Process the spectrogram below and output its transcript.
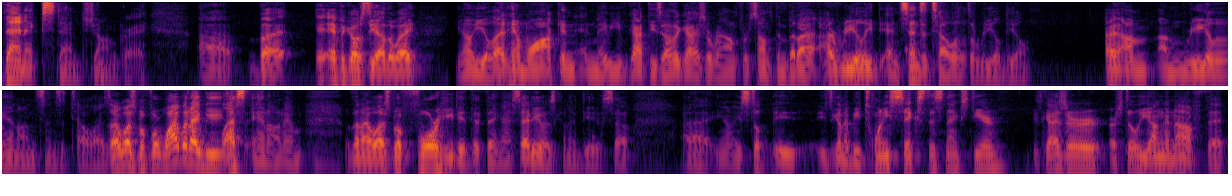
then extend Jon Gray. Uh, but if it goes the other way, you know, you let him walk, and, and maybe you've got these other guys around for something. But I, I really and Senzatela is the real deal. I, am I'm, I'm really in on Senzatela as I was before. Why would I be less in on him than I was before he did the thing I said he was going to do? So, uh, you know, he's still he, he's going to be 26 this next year. These guys are are still young enough that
